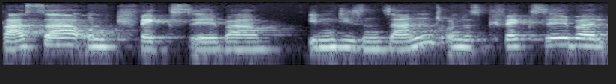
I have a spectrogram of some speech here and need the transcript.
Wasser und Quecksilber in diesen Sand. Und das Quecksilber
